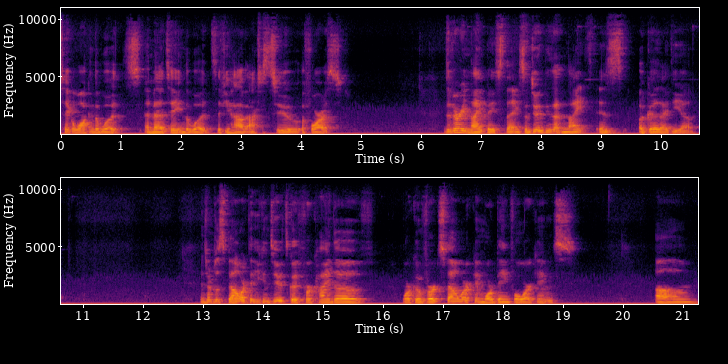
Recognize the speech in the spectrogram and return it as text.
take a walk in the woods and meditate in the woods if you have access to a forest. It's a very night based thing, so doing things at night is a good idea. In terms of spell work that you can do, it's good for kind of more covert spell work and more baneful workings. Um,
